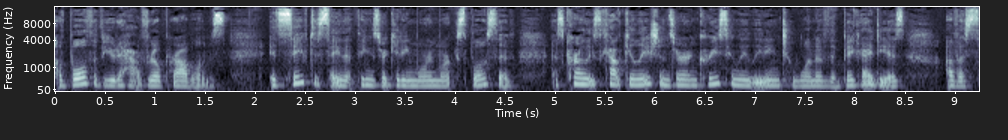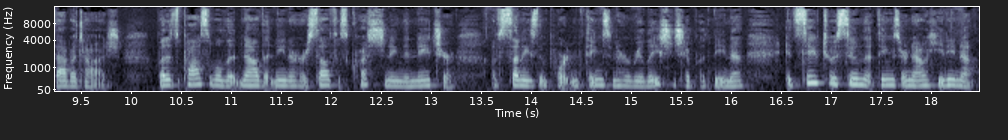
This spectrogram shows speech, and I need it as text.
of both of you to have real problems. It's safe to say that things are getting more and more explosive, as Carly's calculations are increasingly leading to one of the big ideas of a sabotage. But it's possible that now that Nina herself is questioning the nature of Sonny's important things in her relationship with Nina, it's safe to assume that things are now heating up.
